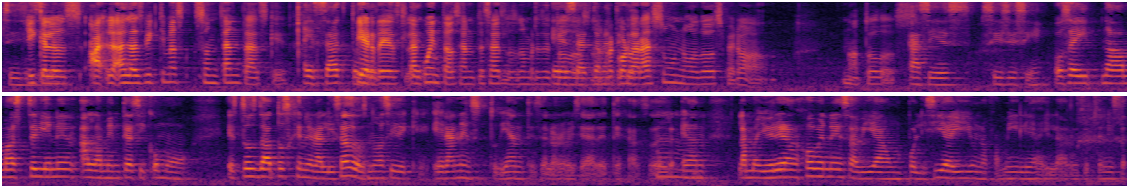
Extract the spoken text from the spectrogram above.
Sí, sí, y que los a, las víctimas son tantas que Exacto, pierdes la cuenta, o sea, no te sabes los nombres de todos. Recordarás uno o dos, pero no a todos. Así es, sí, sí, sí. O sea, y nada más te vienen a la mente así como estos datos generalizados, ¿no? Así de que eran estudiantes de la Universidad de Texas. eran, la mayoría eran jóvenes, había un policía ahí, una familia y la recepcionista.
